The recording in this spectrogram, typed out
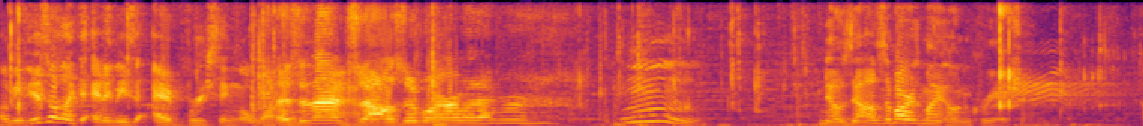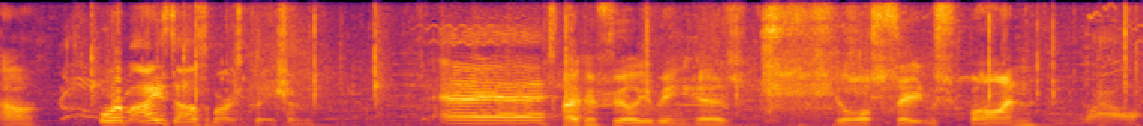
I mean, these are like the enemies every single one. Isn't them that have. Zalzabar or whatever? Mmm! No, Zalzabar is my own creation. Oh. Or am I Zalzabar's creation? Uh, I can feel you being his. You little Satan spawn. wow.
